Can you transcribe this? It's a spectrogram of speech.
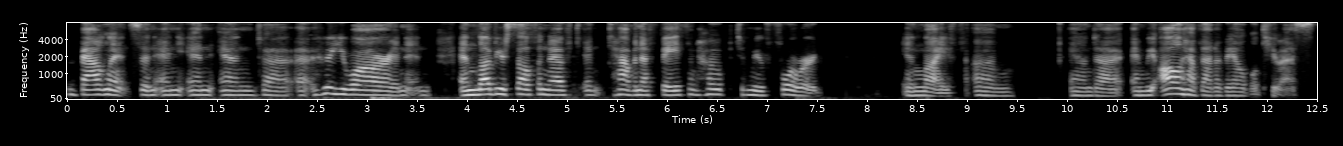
balance and and and and uh, uh, who you are and and and love yourself enough and to have enough faith and hope to move forward in life. Um, and uh, and we all have that available to us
